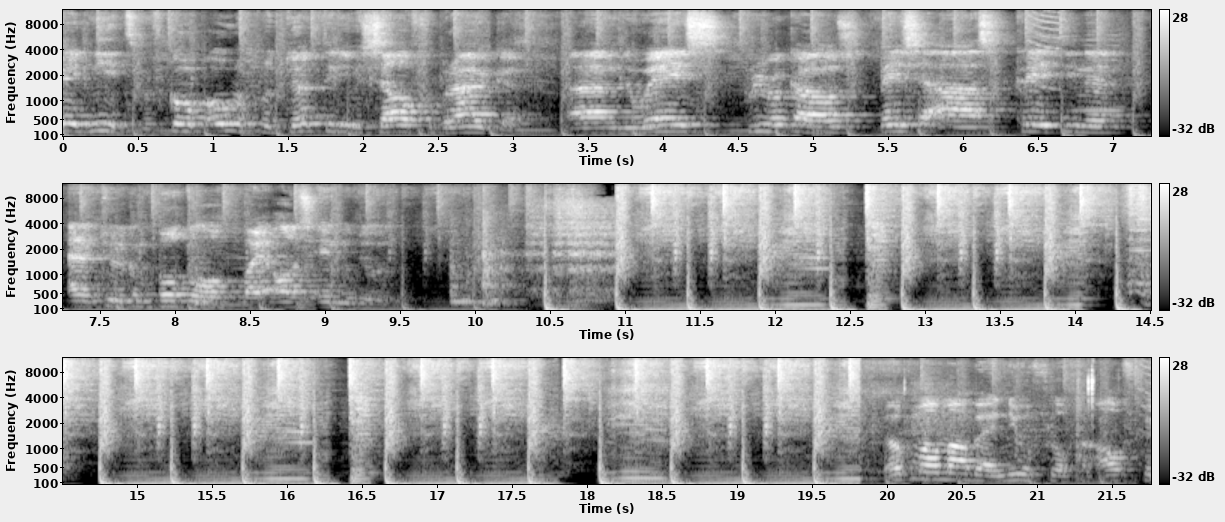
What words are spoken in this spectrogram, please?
vergeet niet, we verkopen ook nog producten die we zelf gebruiken. Um, de Waze, pre-workouts, BCA's, creatine en natuurlijk een bottle waar je alles in moet doen. Welkom allemaal bij een nieuwe vlog van Alpha.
